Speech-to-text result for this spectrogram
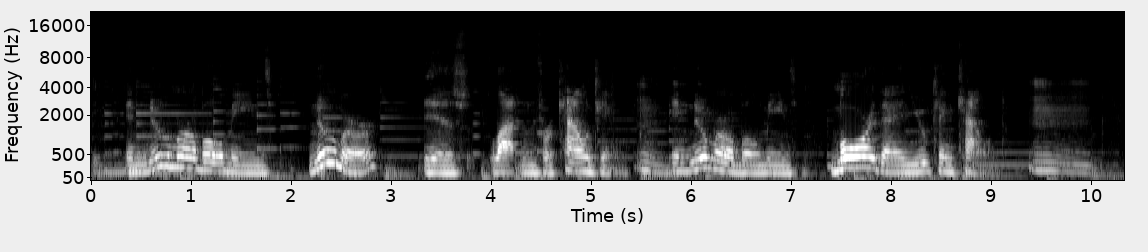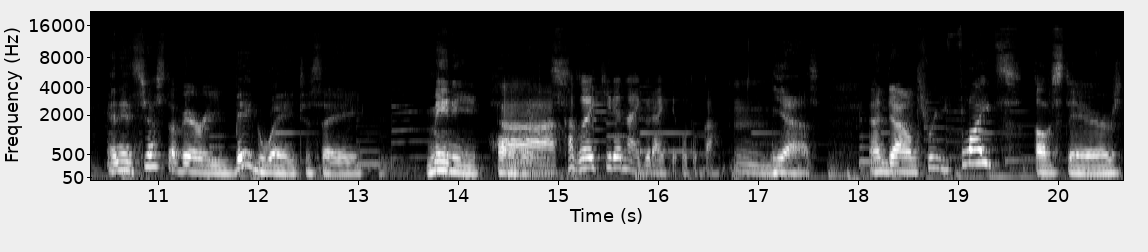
Innumerable, innumerable means numer is Latin for counting. Mm. Innumerable means more than you can count. うん And it's just a very big way to say many あー hallways. 数えきれないぐらいってことかうん Yes. And down three flights of stairs.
